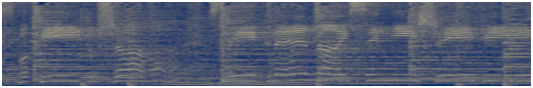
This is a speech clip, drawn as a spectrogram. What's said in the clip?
Спокій душа, зникне найсильніший біль.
